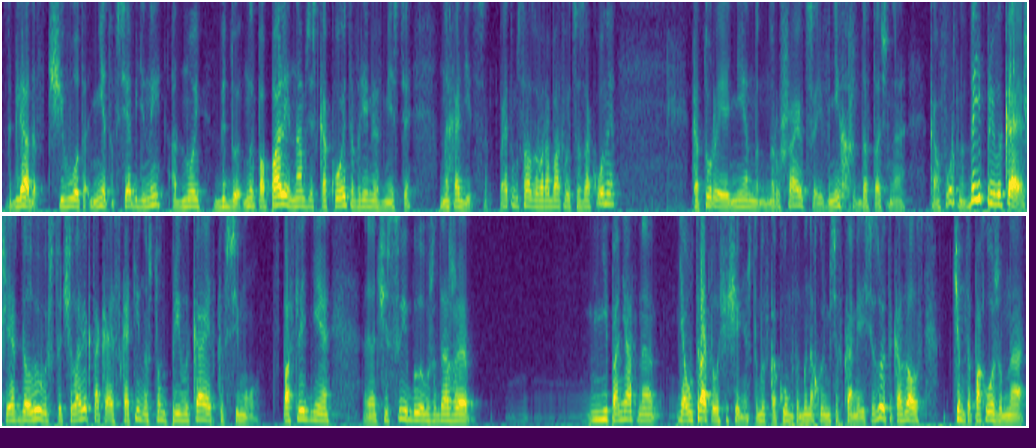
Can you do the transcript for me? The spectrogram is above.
взглядов, чего-то нету. Все объединены одной бедой. Мы попали, нам здесь какое-то время вместе находиться. Поэтому сразу вырабатываются законы, которые не нарушаются, и в них достаточно комфортно. Да и привыкаешь. Я сделал вывод, что человек такая скотина, что он привыкает ко всему. В последние э, часы было уже даже непонятно, я утратил ощущение, что мы в каком-то, мы находимся в камере СИЗО, это казалось чем-то похожим на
